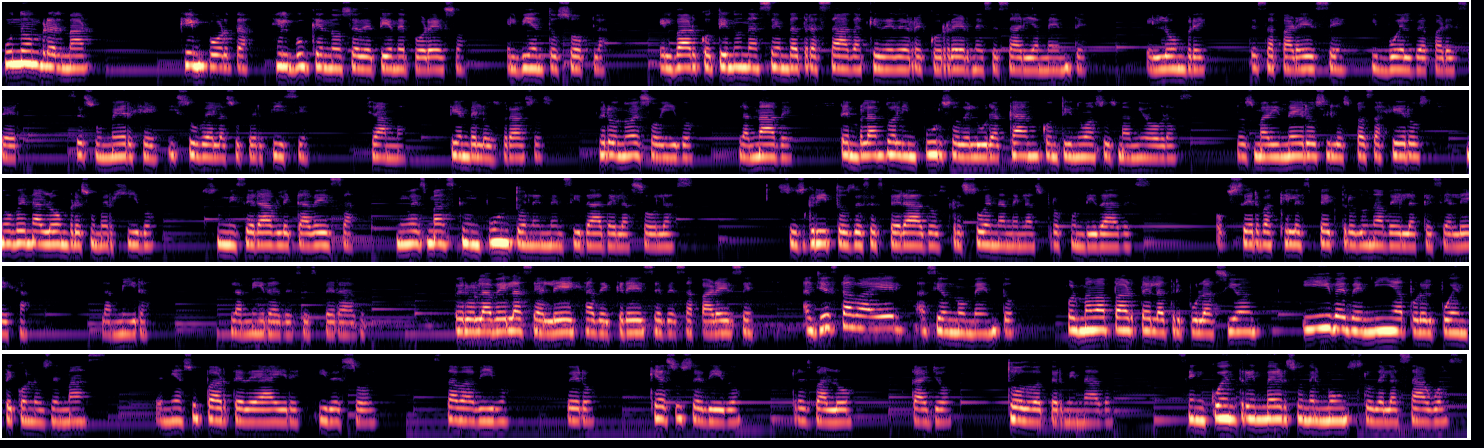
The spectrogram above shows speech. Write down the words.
Un hombre al mar. ¿Qué importa? El buque no se detiene por eso. El viento sopla. El barco tiene una senda trazada que debe recorrer necesariamente. El hombre desaparece y vuelve a aparecer, se sumerge y sube a la superficie, llama, tiende los brazos, pero no es oído. La nave, temblando al impulso del huracán, continúa sus maniobras. Los marineros y los pasajeros no ven al hombre sumergido. Su miserable cabeza no es más que un punto en la inmensidad de las olas. Sus gritos desesperados resuenan en las profundidades. Observa aquel espectro de una vela que se aleja, la mira, la mira desesperado. Pero la vela se aleja, decrece, desaparece. Allí estaba él hacía un momento, formaba parte de la tripulación, iba y venía por el puente con los demás. Tenía su parte de aire y de sol. Estaba vivo. Pero, ¿qué ha sucedido? Resbaló, cayó, todo ha terminado. Se encuentra inmerso en el monstruo de las aguas.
